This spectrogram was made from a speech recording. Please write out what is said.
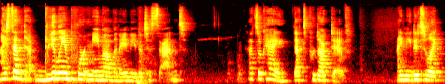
I sent that really important email that I needed to send. That's okay. That's productive. I needed to like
